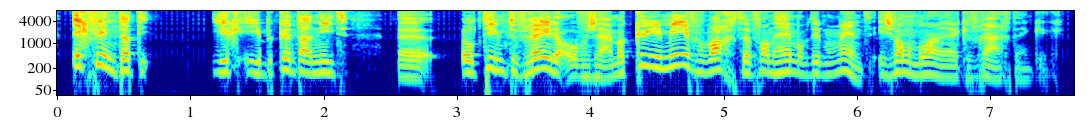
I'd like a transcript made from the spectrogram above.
Ik vind dat die, je, je kunt daar niet eh, ultiem tevreden over zijn. Maar kun je meer verwachten van hem op dit moment? Is wel een belangrijke vraag, denk ik.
